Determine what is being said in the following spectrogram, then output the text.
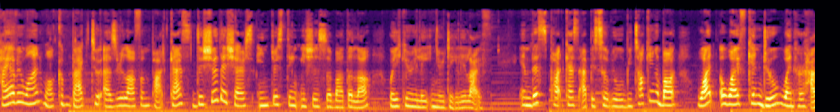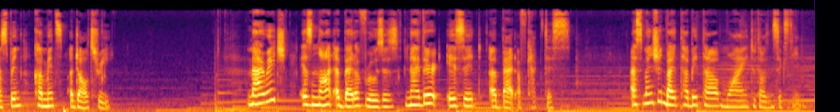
Hi everyone, welcome back to Azri Law Firm Podcast, the show that shares interesting issues about the law where you can relate in your daily life. In this podcast episode, we will be talking about what a wife can do when her husband commits adultery. Marriage is not a bed of roses, neither is it a bed of cactus. As mentioned by Tabitha Moy 2016.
